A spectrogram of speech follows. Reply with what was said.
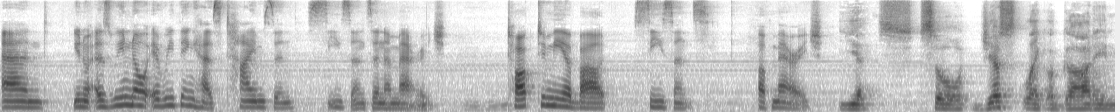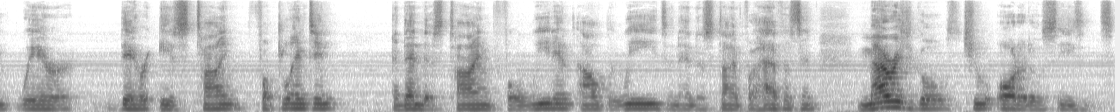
And, you know, as we know, everything has times and seasons in a marriage. Mm-hmm. Talk to me about seasons of marriage. Yes. So just like a garden where there is time for planting, and then there's time for weeding out the weeds, and then there's time for harvesting. Marriage goes through all of those seasons.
